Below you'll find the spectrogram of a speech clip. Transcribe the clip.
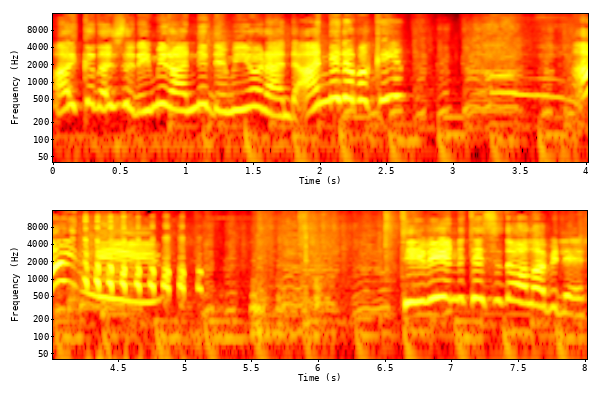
Arkadaşlar Emir anne demeyi öğrendi. Anne de bakayım. Annem. TV ünitesi de olabilir.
